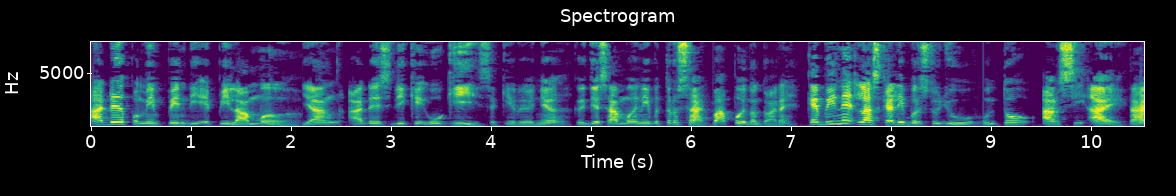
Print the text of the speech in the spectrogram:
ada pemimpin DAP lama yang ada sedikit rugi sekiranya kerjasama ni berterusan. Sebab apa tuan-tuan eh? Kabinet last sekali bersetuju untuk RCI terhadap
